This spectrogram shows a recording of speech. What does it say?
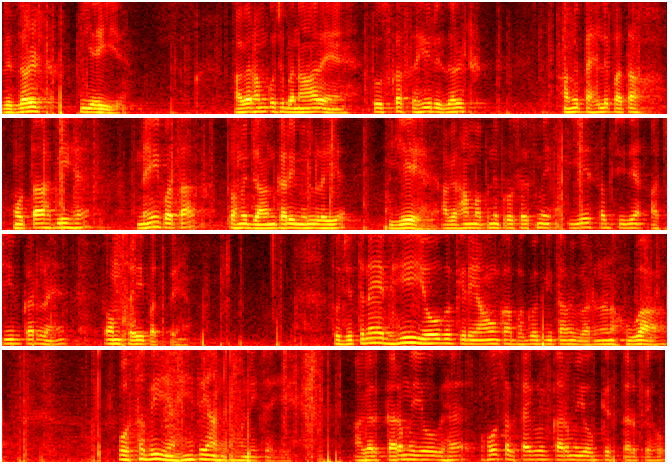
रिज़ल्ट यही है। अगर हम कुछ बना रहे हैं तो उसका सही रिज़ल्ट हमें पहले पता होता भी है, नहीं पता तो हमें जानकारी मिल रही है, ये है। अगर हम अपने प्रोसेस में ये सब चीज़ें अचीव कर रहे हैं तो हम सही पथ पे हैं। तो जितने भी योग क्रियाओं का भगवत गीता में वर्णन हुआ, वो सभी यहीं पे अंत होनी चाहिए। अगर कर्म योग है, हो सकता है कोई कर्म योग के स्तर पे हो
